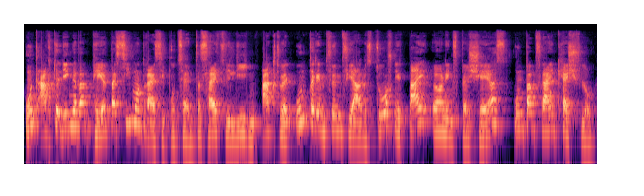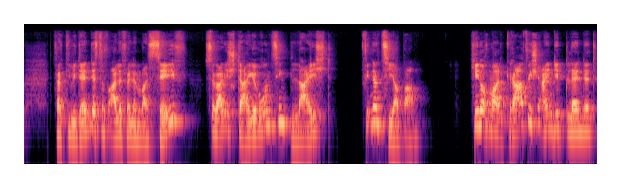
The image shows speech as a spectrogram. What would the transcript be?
Und aktuell liegen wir beim Payout bei 37 Prozent. Das heißt, wir liegen aktuell unter dem 5-Jahres-Durchschnitt bei Earnings per Shares und beim freien Cashflow. Das heißt, Dividende ist auf alle Fälle mal safe. Sogar die Steigerungen sind leicht finanzierbar. Hier nochmal grafisch eingeblendet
